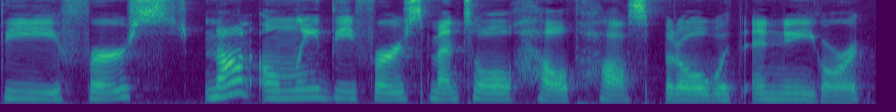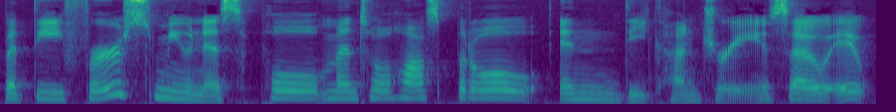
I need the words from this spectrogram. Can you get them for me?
the first, not only the first mental health hospital within New York, but the first municipal mental hospital in the country. So it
